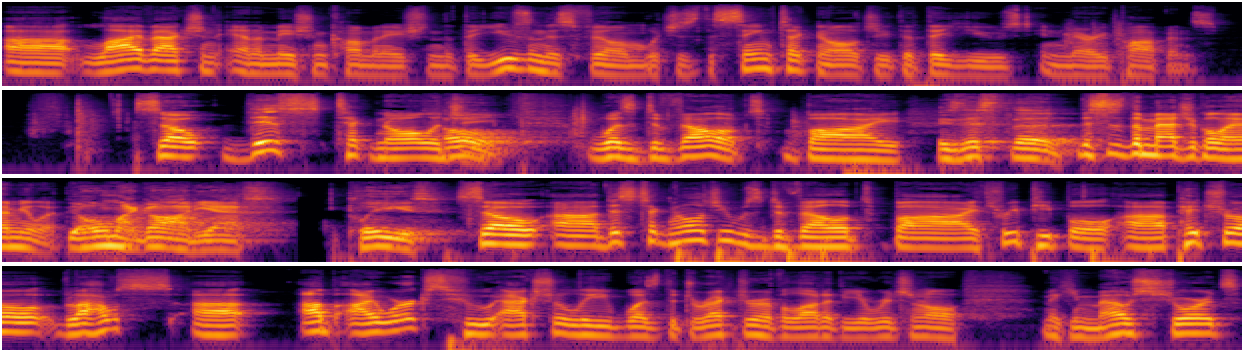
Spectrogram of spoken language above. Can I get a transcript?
uh, live action animation combination that they use in this film, which is the same technology that they used in Mary Poppins. So this technology Oh. was developed by Is this the? this is the magical amulet. Oh my god! Yes, please. So uh, this technology was developed by three people: uh, Petro Vlahos, uh, Ub Iwerks, who actually was the director of a lot of the original Mickey Mouse shorts,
